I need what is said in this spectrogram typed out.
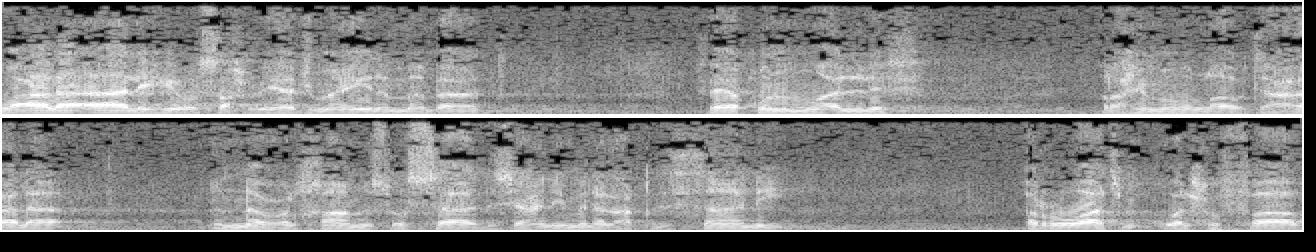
وعلى آله وصحبه أجمعين أما بعد. فيقول المؤلف رحمه الله تعالى النوع الخامس والسادس يعني من العقد الثاني الرواة والحفاظ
